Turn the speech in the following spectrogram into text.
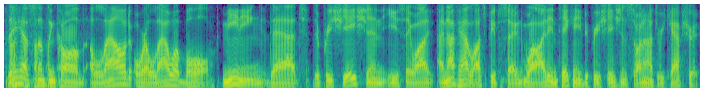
They have something called allowed or allowable, meaning that depreciation, you say, well, I, and I've had lots of people say, well, I didn't take any depreciation so I don't have to recapture it.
